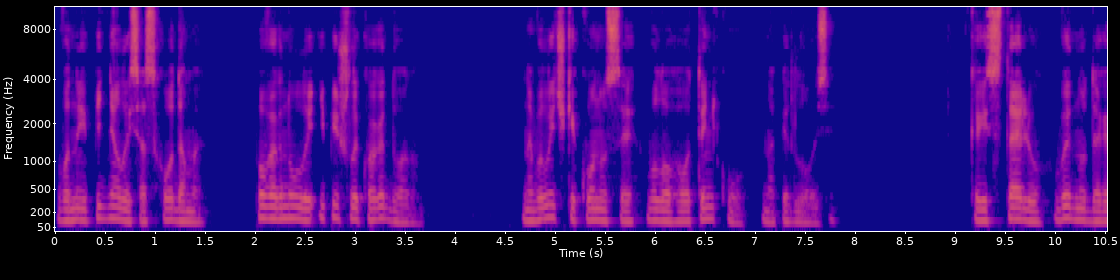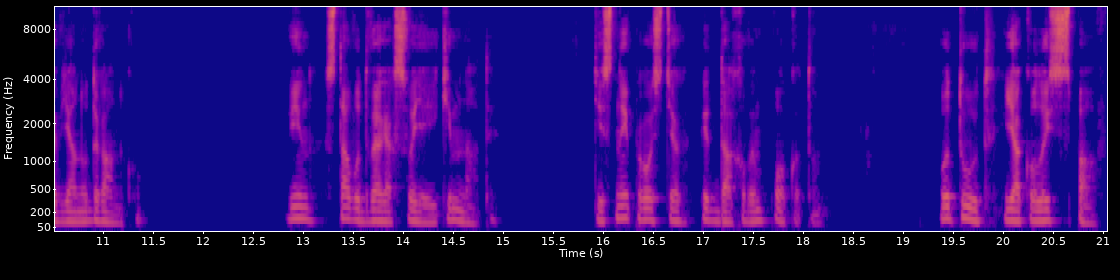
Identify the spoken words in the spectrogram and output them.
Вони піднялися сходами, повернули і пішли коридором невеличкі конуси вологого теньку на підлозі. Крізь стелю видно дерев'яну дранку. Він став у дверях своєї кімнати. Тісний простір під даховим покотом. Отут я колись спав.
